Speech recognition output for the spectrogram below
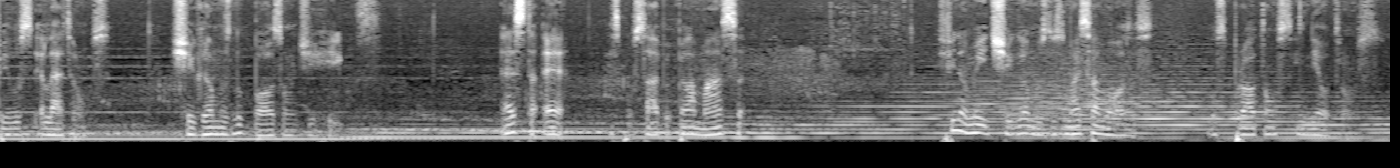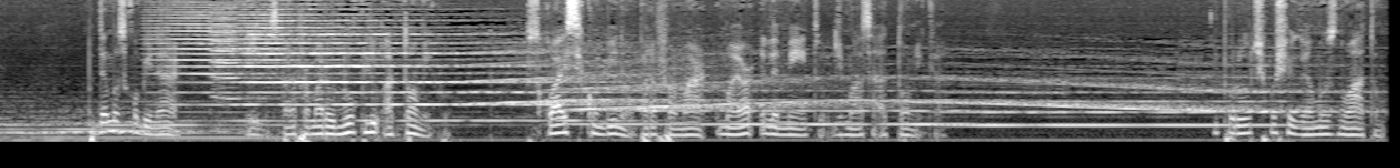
pelos elétrons. Chegamos no bóson de Higgs. Esta é responsável pela massa. Finalmente chegamos nos mais famosos, os prótons e nêutrons. Podemos combinar eles para formar o núcleo atômico quais se combinam para formar o maior elemento de massa atômica. E por último chegamos no átomo.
